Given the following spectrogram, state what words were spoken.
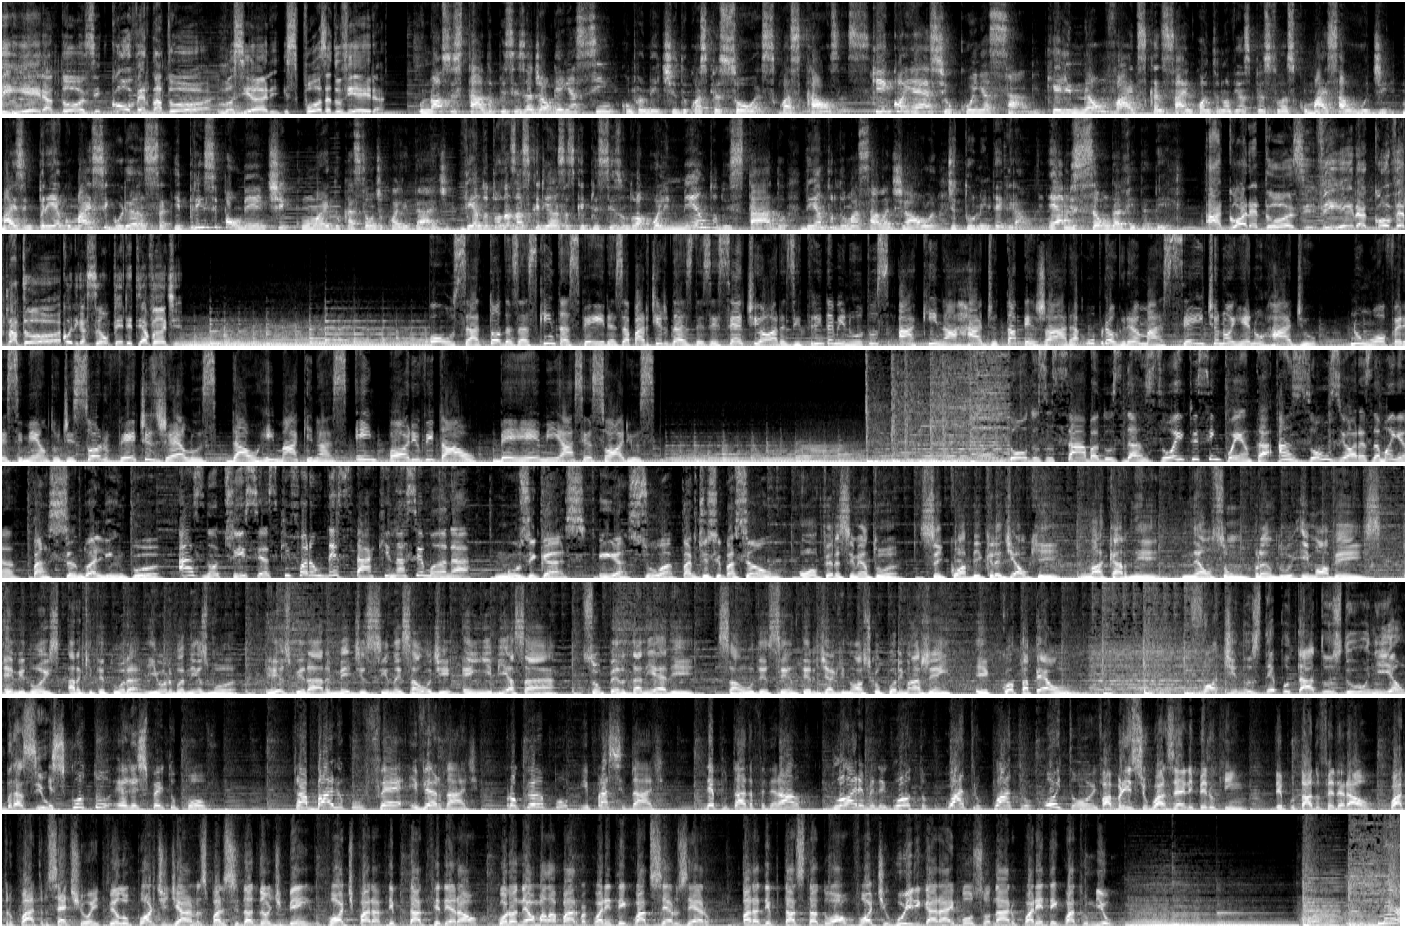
Vieira 12, governador. Luciane, esposa do Vieira. O nosso estado precisa de alguém assim, comprometido com as pessoas, com as causas. Quem conhece o Cunha sabe que ele não vai descansar enquanto não vê as pessoas com mais saúde, mais emprego, mais segurança e principalmente com a educação de qualidade. Vendo todas as crianças que precisam do acolhimento do Estado dentro de uma sala de aula de turno integral. É a missão da vida dele. Agora é 12. Vieira Governador. Coligação PDT Avante. Ouça todas as quintas-feiras, a partir das 17 horas e 30 minutos, aqui na Rádio Tapejara, o programa Aceite Rádio. Num oferecimento de sorvetes gelos, Dalri Máquinas, Empório Vital, BM Acessórios, Todos os sábados, das 8h50 às 11 horas da manhã. Passando a limpo. As notícias que foram destaque na semana. Músicas e a sua participação. Oferecimento: Cicobi Credialc, La Carne, Nelson Prando Imóveis, M2 Arquitetura e Urbanismo, Respirar Medicina e Saúde em Ibiaçá. Super Daniele, Saúde Center Diagnóstico por Imagem e Cotapel. Vote nos deputados do União Brasil. Escuto e respeito o povo. Trabalho com fé e verdade. Pro campo e pra cidade. Deputada federal, Glória Menegoto, 4488. Fabrício Guazelli Peruquim, deputado federal, 4478. Pelo porte de armas para cidadão de bem, vote para deputado federal Coronel Malabarba, 4400. Para deputado estadual, vote Rui Ligaray Bolsonaro, 44 mil.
